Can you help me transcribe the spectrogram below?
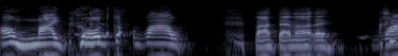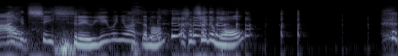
Oh my god! go- wow, Bad them, aren't they? wow. I could see through you when you had them on. I could see the wall.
